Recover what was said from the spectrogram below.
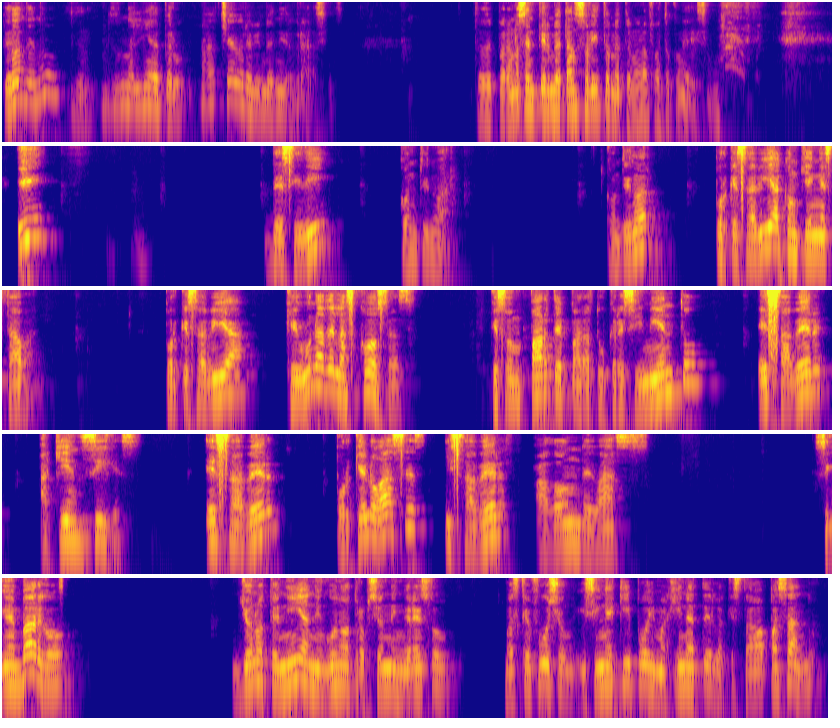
¿De dónde? No, es una línea de Perú. Ah, chévere, bienvenido, gracias. Entonces, para no sentirme tan solito, me tomé una foto con Edison. y decidí continuar. Continuar porque sabía con quién estaba porque sabía que una de las cosas que son parte para tu crecimiento es saber a quién sigues, es saber por qué lo haces y saber a dónde vas. Sin embargo, yo no tenía ninguna otra opción de ingreso más que Fusion y sin equipo, imagínate lo que estaba pasando.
